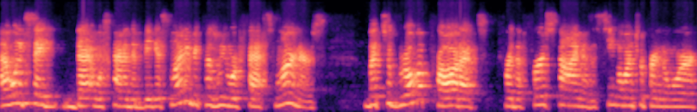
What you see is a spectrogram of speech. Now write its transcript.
I wouldn't say that was kind of the biggest learning because we were fast learners, but to grow a product for the first time as a single entrepreneur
